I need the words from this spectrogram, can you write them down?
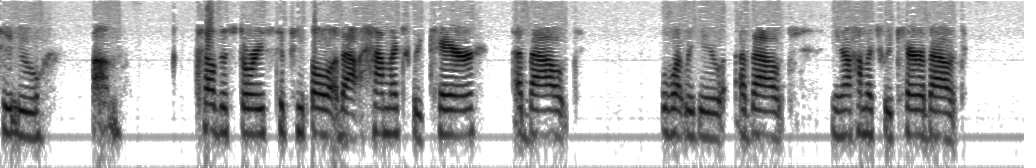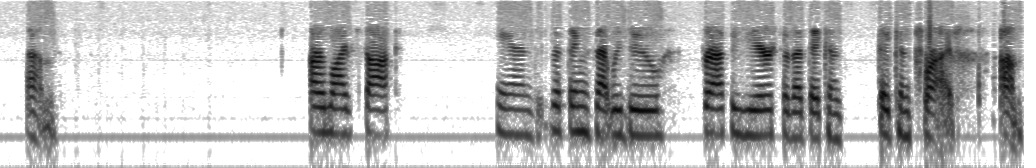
to um, tell the stories to people about how much we care about what we do, about you know how much we care about um, our livestock and the things that we do throughout the year so that they can they can thrive. Um,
